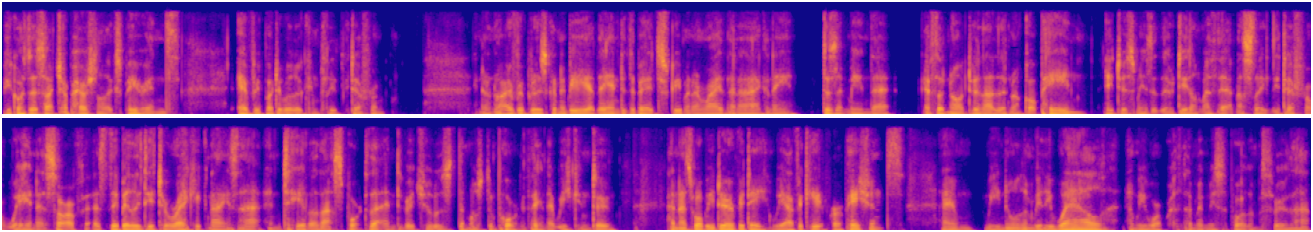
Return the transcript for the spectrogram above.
because it's such a personal experience, everybody will look completely different. You know, not everybody's going to be at the end of the bed screaming and writhing in agony. Doesn't mean that if they're not doing that, they've not got pain. It just means that they're dealing with it in a slightly different way. And it's sort of it's the ability to recognize that and tailor that support to that individual is the most important thing that we can do. And that's what we do every day. We advocate for our patients and we know them really well and we work with them and we support them through that.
